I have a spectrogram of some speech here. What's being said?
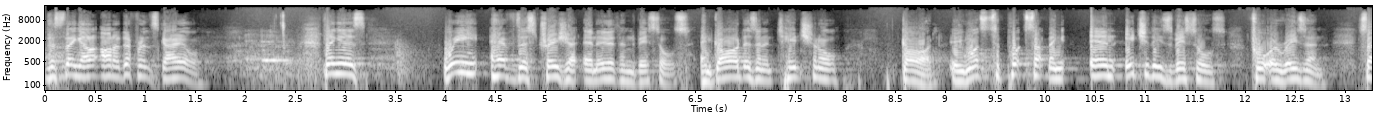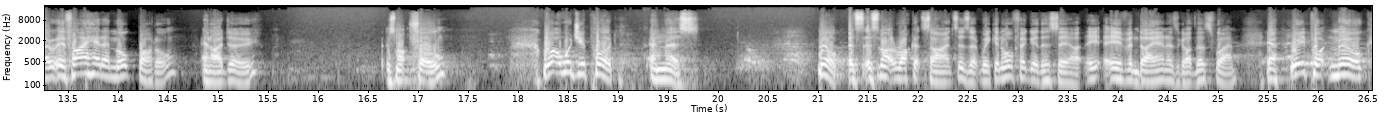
this thing on a different scale. Thing is, we have this treasure in earthen vessels, and God is an intentional God. He wants to put something in each of these vessels for a reason. So if I had a milk bottle, and I do, it's not full, what would you put in this? Milk. It's, it's not rocket science, is it? We can all figure this out. Even Diana's got this one. Yeah, we put milk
